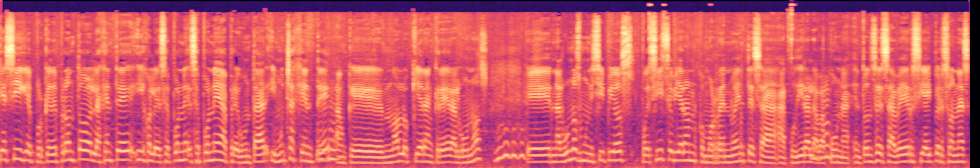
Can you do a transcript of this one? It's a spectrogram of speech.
¿Qué sigue? Porque de pronto la gente, híjole, se pone, se pone a preguntar y mucha gente, aunque no lo quieran creer algunos, en algunos municipios, pues sí se vieron como renuentes a, acudir a la vacuna. Entonces, a ver si hay personas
